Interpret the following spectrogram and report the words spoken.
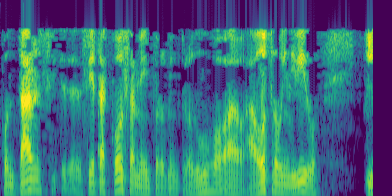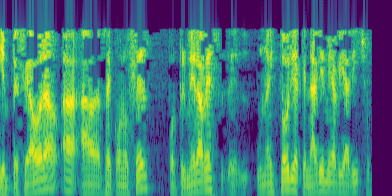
contar eh, ciertas cosas me, introdujo a, a otros individuos y empecé ahora a, reconocer por primera vez eh, una historia que nadie me había dicho.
